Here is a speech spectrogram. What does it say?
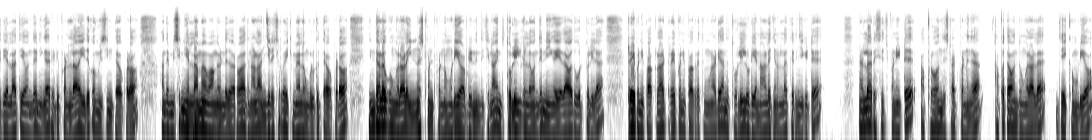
இது எல்லாத்தையும் வந்து நீங்கள் ரெடி பண்ணலாம். இதுக்கும் மிஷின் தேவைப்படும். அந்த மிஷின் எல்லாமே வாங்க வேண்டியது வரும். அதனால் அஞ்சு லட்ச ரூபாய்க்கு மேலே உங்களுக்கு தேவைப்படும். இந்த அளவுக்கு உங்களால் இன்வெஸ்ட்மெண்ட் பண்ண முடியும் அப்படின்னு இருந்துச்சுன்னா இந்த தொழில்களை வந்து நீங்கள் ஏதாவது ஒரு தொழிலை ட்ரை பண்ணி பார்க்கலாம். ட்ரை பண்ணி பார்க்குறதுக்கு முன்னாடி அந்த தொழிலுடைய நாலேஜ் நல்லா தெரிஞ்சுக்கிட்டு நல்லா ரிசர்ச் பண்ணிவிட்டு அப்புறம் வந்து ஸ்டார்ட் பண்ணுங்கள் அப்போ தான் வந்து உங்களால் ஜெயிக்க முடியும்.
